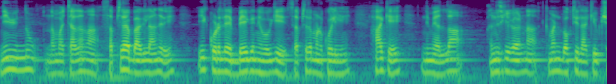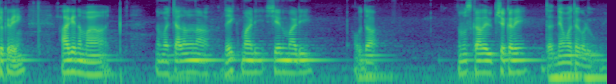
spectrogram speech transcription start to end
ನೀವಿನ್ನೂ ನಮ್ಮ ಚಾನಲ್ನ ಸಬ್ಸ್ಕ್ರೈಬ್ ಆಗಿಲ್ಲ ಅಂದರೆ ಈ ಕೂಡಲೇ ಬೇಗನೆ ಹೋಗಿ ಸಬ್ಸ್ಕ್ರೈಬ್ ಮಾಡ್ಕೊಳ್ಳಿ. ಹಾಗೆ ನಿಮ್ಮ ಎಲ್ಲ ಅನಿಸಿಕೆಗಳನ್ನು ಕಮೆಂಟ್ ಬಾಕ್ಸಲ್ಲಿ ಹಾಕಿ ವೀಕ್ಷಕರೇ. ಹಾಗೆ ನಮ್ಮ ನಮ್ಮ ಚಾನಲ್ನ ಲೈಕ್ ಮಾಡಿ, ಶೇರ್ ಮಾಡಿ. ಹೌದಾ? ನಮಸ್ಕಾರ ವೀಕ್ಷಕರೇ. ಧನ್ಯವಾದಗಳು.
